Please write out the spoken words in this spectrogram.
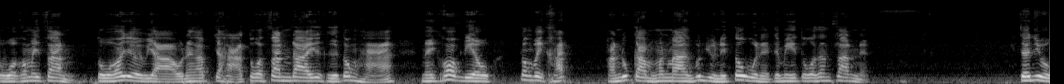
ตัวเขาไม่สั้น ตัวเขายาวๆนะครับ จะหาตัวสั้นได้ก็คือต้องหาในคอกเดียวต้องไปคัดพันธุกรรมมันมาสมมติอยู่ในตู้เนี่ยจะมีตัวสั้น ๆ เนี่ย จะอยู่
